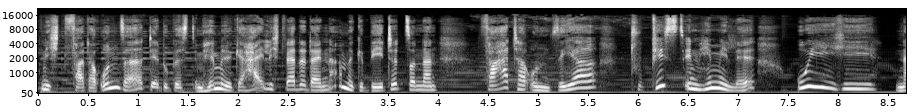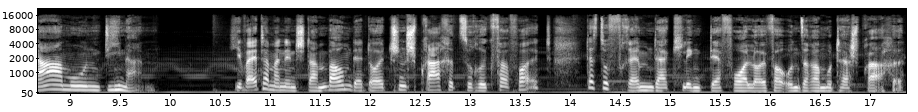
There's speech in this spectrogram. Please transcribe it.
nicht Vater unser, der du bist im Himmel, geheiligt werde dein Name gebetet, sondern Vater unser, tu bist in Himmele Uihi Namun Dinan. Je weiter man den Stammbaum der deutschen Sprache zurückverfolgt, desto fremder klingt der Vorläufer unserer Muttersprache.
